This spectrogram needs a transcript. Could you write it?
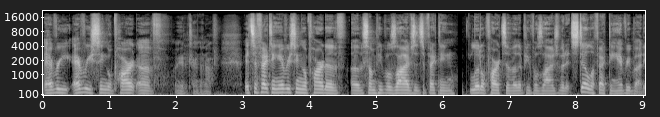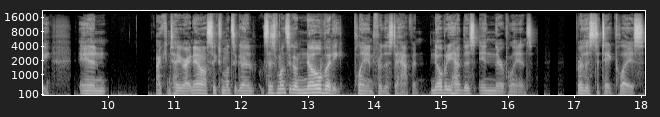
every every single part of i gotta turn that off it's affecting every single part of, of some people's lives. It's affecting little parts of other people's lives, but it's still affecting everybody. And I can tell you right now, six months ago, six months ago, nobody planned for this to happen. Nobody had this in their plans for this to take place,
